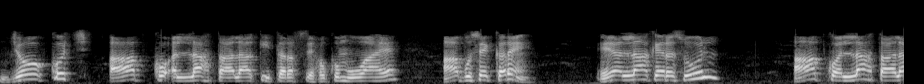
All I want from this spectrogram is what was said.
جو کچھ آپ کو اللہ تعالی کی طرف سے حکم ہوا ہے، آپ اسے کریں۔ اے اللہ کے رسول، آپ کو اللہ تعالی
